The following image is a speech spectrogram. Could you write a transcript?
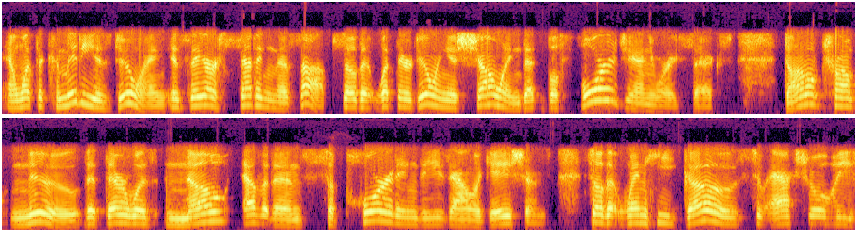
And what the committee is doing is they are setting this up so that what they're doing is showing that before January 6th, Donald Trump knew that there was no evidence supporting these allegations. So that when he goes to actually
